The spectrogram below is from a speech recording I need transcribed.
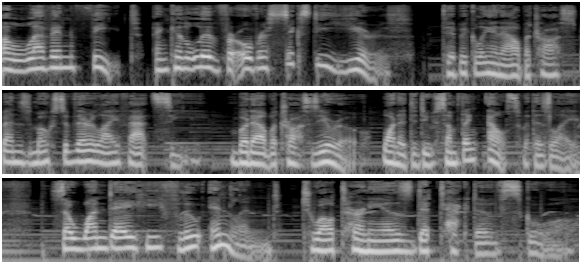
11 feet and can live for over 60 years. Typically, an albatross spends most of their life at sea. But Albatross Zero wanted to do something else with his life. So one day he flew inland to Alternia's detective school.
